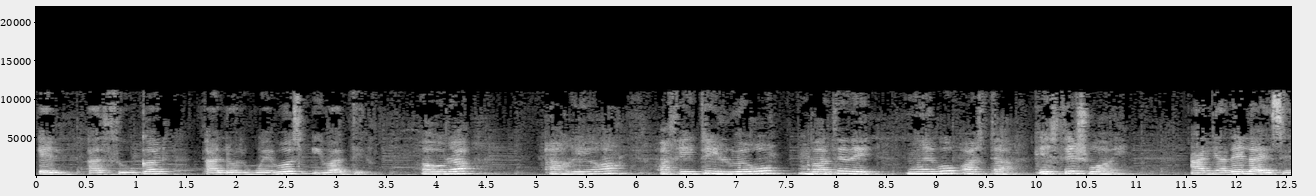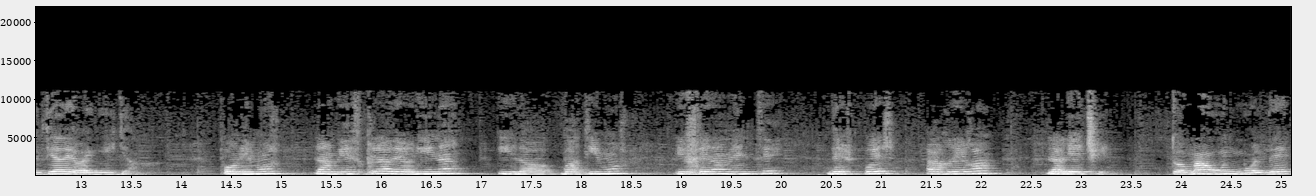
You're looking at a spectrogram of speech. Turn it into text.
el azúcar a los huevos y bate. Ahora agrega aceite y luego bate de nuevo hasta que esté suave. Añade la esencia de vainilla. Ponemos la mezcla de harina y la batimos ligeramente. Después agrega la leche. Toma un molde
